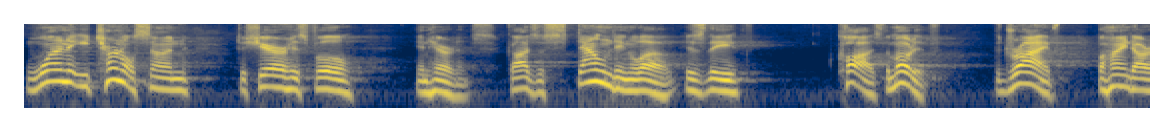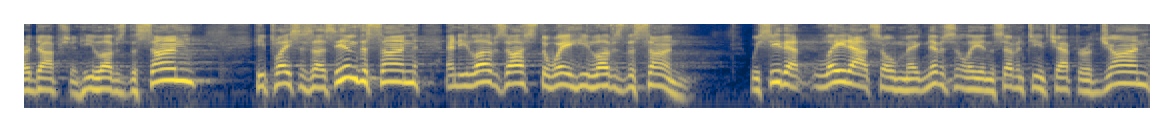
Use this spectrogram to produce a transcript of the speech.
one eternal Son to share his full inheritance. God's astounding love is the cause, the motive, the drive behind our adoption. He loves the Son, He places us in the Son, and He loves us the way He loves the Son. We see that laid out so magnificently in the 17th chapter of John,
